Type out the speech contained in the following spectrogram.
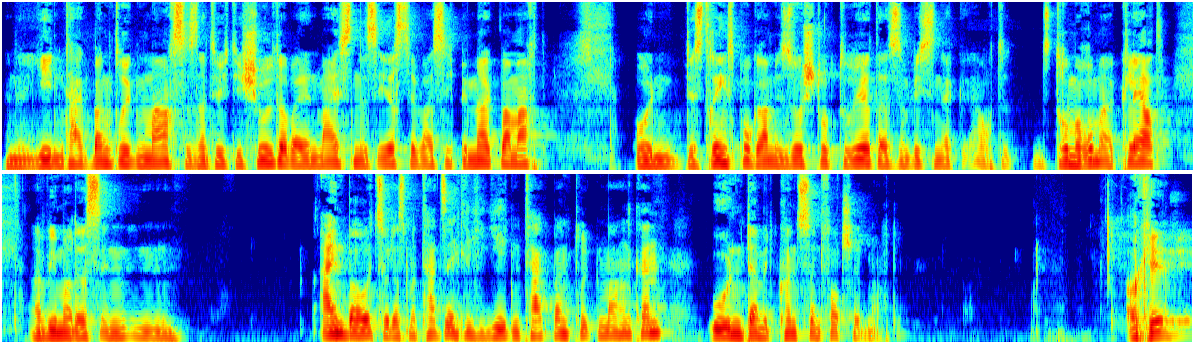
wenn du jeden Tag Bankdrücken machst, ist natürlich die Schulter bei den meisten das Erste, was sich bemerkbar macht. Und das Trainingsprogramm ist so strukturiert, dass es ein bisschen auch das drumherum erklärt, wie man das in, in einbaut, so dass man tatsächlich jeden Tag Bankdrücken machen kann und damit konstant Fortschritt macht. Okay.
